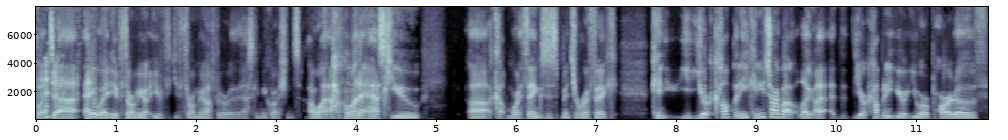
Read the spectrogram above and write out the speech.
but uh, anyway, you've thrown me you've you've thrown me off here with asking me questions. I want I want to ask you uh, a couple more things. This has been terrific. Can your company? Can you talk about like uh, your company? You're you are part of.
